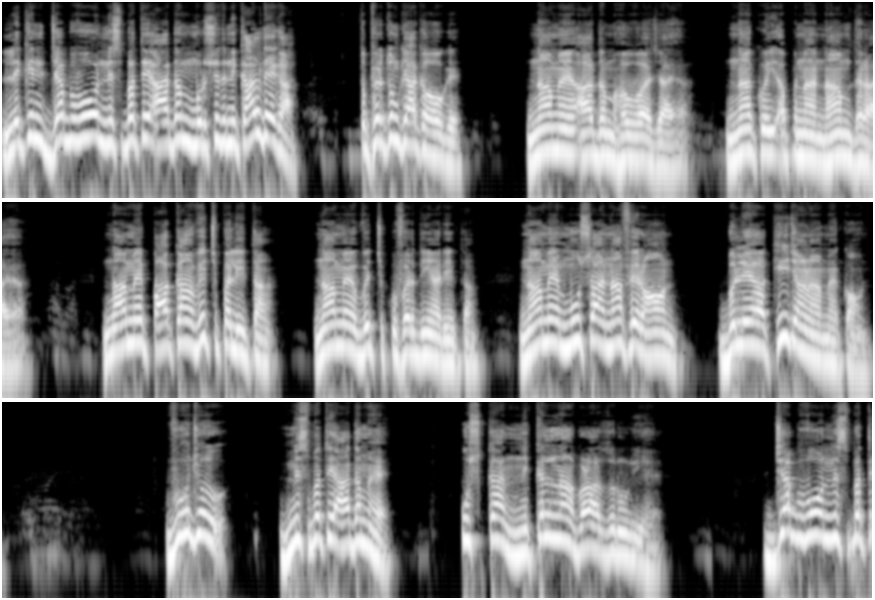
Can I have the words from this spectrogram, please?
لیکن جب وہ نسبت آدم مرشد نکال دے گا، تو پھر تم کیا کہو گے؟ نہ میں آدم ہوا جایا، نہ کوئی اپنا نام دھرایا، نہ میں پاکاں وچ پلیتا نہ میں وچ کفردیاں ریتا نہ میں موسا نہ فرعون، بلیا کی جانا میں کون؟ وہ جو نسبت آدم ہے، اس کا نکلنا بڑا ضروری ہے۔ جب وہ نسبت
